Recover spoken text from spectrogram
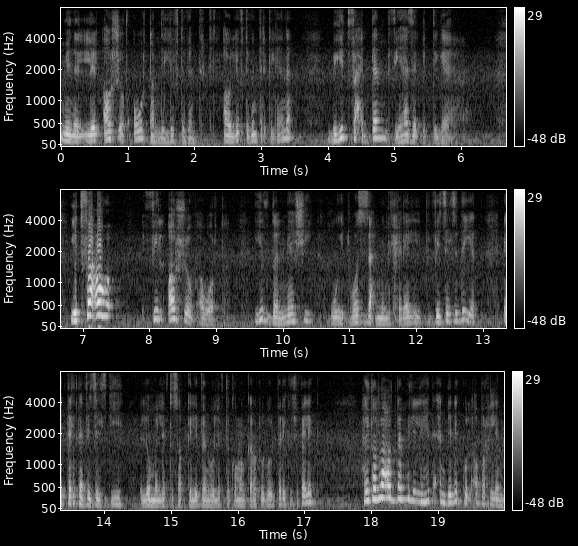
من لل arch of aorta من ال left ventricle أو ال left ventricle هنا بيدفع الدم في هذا الاتجاه. يدفعه في ال arch of aorta يفضل ماشي ويتوزع من خلال ال vessels ديت. التلاتة vessels دي اللي هم ال left subclavian وال left common carotid وال brachiocephalic هيطلعوا الدم لل head and neck وال upper limb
